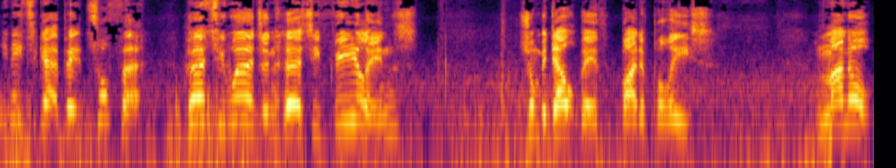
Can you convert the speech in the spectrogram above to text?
You need to get a bit tougher hurty words and hurty feelings shouldn't be dealt with by the police. Man up!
